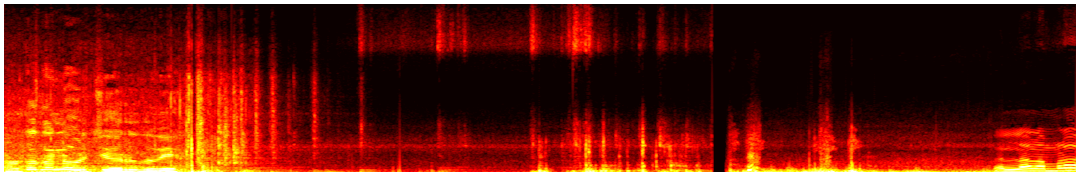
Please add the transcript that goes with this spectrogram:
അവിടെ തന്നെ ഒരു ചെറുത് ദേ. എല്ലാം നമ്മളെ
